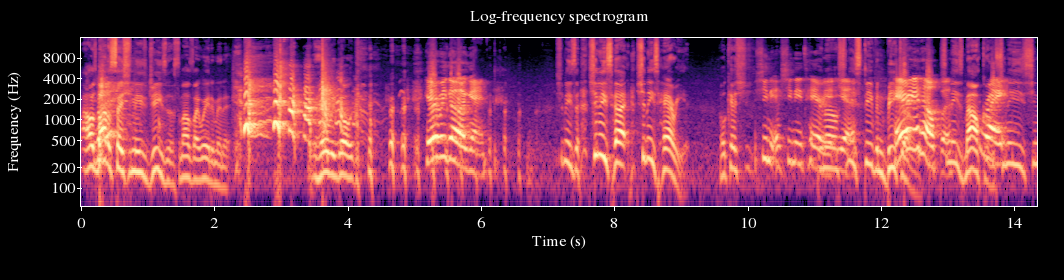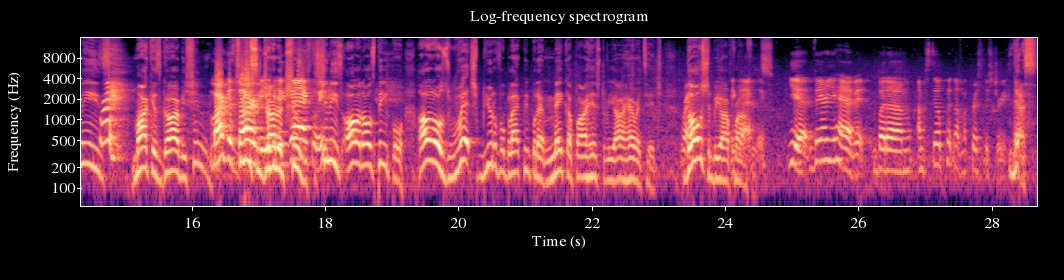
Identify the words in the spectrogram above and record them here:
I was about to say she needs Jesus, and I was like, wait a minute. Here we go. again. Here we go again. she needs she needs she needs Harriet. Okay, she, She ne- she needs you Harriet. know, she yes. needs Stephen Biko. Harriet help her. She needs Malcolm. Right. She needs she needs Right. Marcus Garvey. She Marcus she needs Garvey, Sojourner exactly. Truth. She needs all of those people, all of those rich, beautiful black people that make up our history, our heritage. Right. Those should be our Exactly. prophets. Yeah, there you have it. But um, I'm still putting up my Christmas tree. so- Yes.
